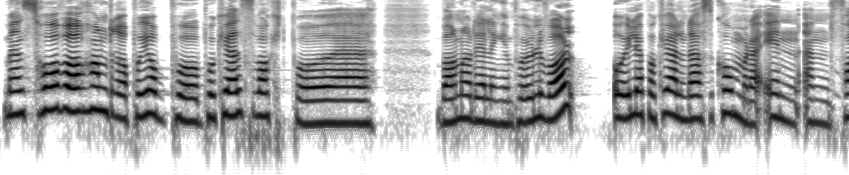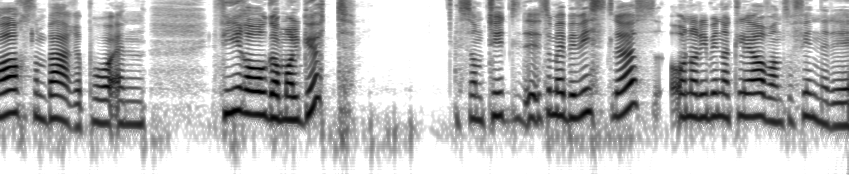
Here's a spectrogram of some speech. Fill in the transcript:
Mens Håvard han drar på jobb på, på kveldsvakt på eh, barneavdelingen på Ullevål. Og i løpet av kvelden der så kommer det inn en far som bærer på en fire år gammel gutt. Som, tydelig, som er bevisstløs. Og når de begynner å kle av han, så finner de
